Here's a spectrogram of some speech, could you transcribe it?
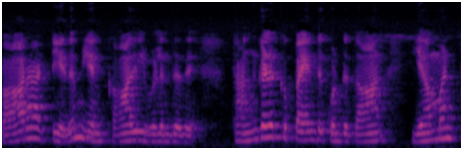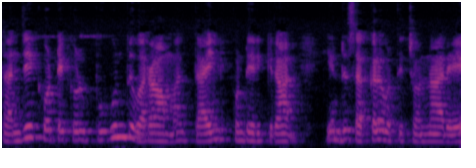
பாராட்டியதும் என் காதில் விழுந்தது. தங்களுக்கு பயந்து கொண்டுதான் யமன் தஞ்சை கோட்டைக்குள் புகுந்து வராமல் தயங்கிக் கொண்டிருக்கிறான் என்று சக்கரவர்த்தி சொன்னாரே.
